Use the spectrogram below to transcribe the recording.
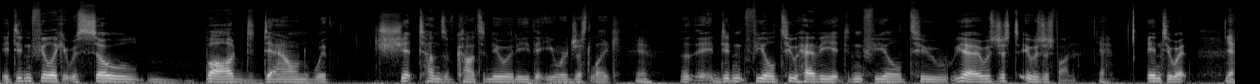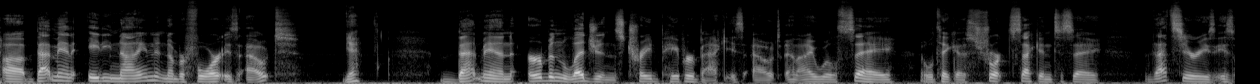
It didn't feel like it was so bogged down with shit tons of continuity that you were just like. yeah. It didn't feel too heavy. It didn't feel too. Yeah, it was just. It was just fun. Yeah. Into it. Yeah. Uh, Batman eighty nine number four is out. Yeah. Batman Urban Legends trade paperback is out, and I will say, I will take a short second to say that series is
